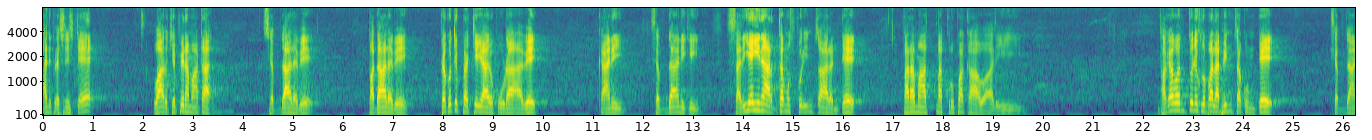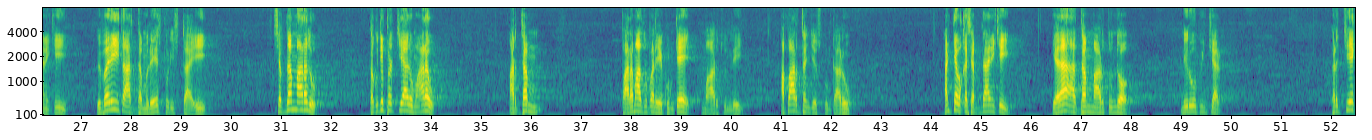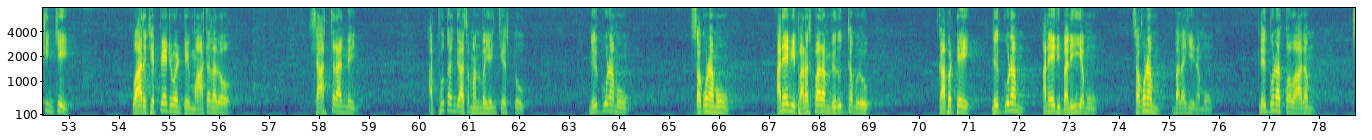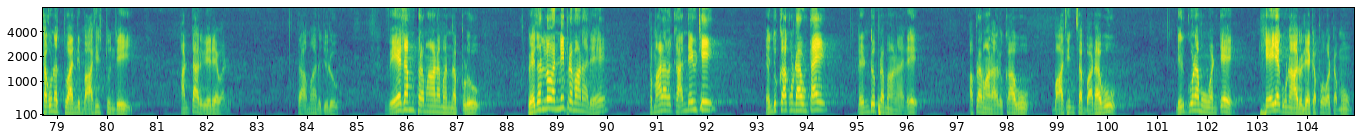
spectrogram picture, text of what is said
అని ప్రశ్నిస్తే వారు చెప్పిన మాట శబ్దాలవే పదాలవే ప్రకృతి ప్రత్యయాలు కూడా అవే. కానీ శబ్దానికి సరి అయిన అర్థము స్ఫురించాలంటే పరమాత్మ కృప కావాలి. భగవంతుని కృప లభించకుంటే శబ్దానికి విపరీత అర్థములే స్ఫురిస్తాయి. శబ్దం మారదు. ప్రకృతి ప్రత్యయాలు మారవు. అర్థం పరమాకృప లేకుంటే మారుతుంది. అపార్థం చేసుకుంటారు. అంటే ఒక శబ్దానికి ఎలా అర్థం మారుతుందో నిరూపించారు. ప్రత్యేకించి వారు చెప్పేటువంటి మాటలలో శాస్త్రాన్ని అద్భుతంగా సమన్వయం చేస్తూ నిర్గుణము సగుణము అనేవి పరస్పరం విరుద్ధములు. కాబట్టి నిర్గుణం అనేది బలీయము సగుణం బలహీనము. నిర్గుణత్వవాదం సగుణత్వాన్ని బాధిస్తుంది అంటారు వేరే వాళ్ళు. రామానుజులు వేదం ప్రమాణం అన్నప్పుడు వేదంలో అన్ని ప్రమాణాలే. ప్రమాణాలు కాందేమిటి ఎందుకు కాకుండా ఉంటాయి? రెండు ప్రమాణాలే. అప్రమాణాలు కావు బాధించబడవు. నిర్గుణము అంటే హేయ గుణాలు లేకపోవటము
